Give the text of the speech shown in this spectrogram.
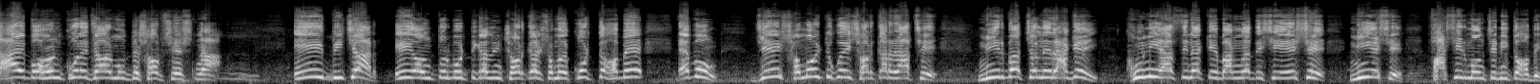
দায় বহন করে যাওয়ার মধ্যে সব শেষ না। এই বিচার এই অন্তর্বর্তীকালীন সরকারের সময় করতে হবে এবং যে সময়টুকু এই সরকারের আছে, নির্বাচনের আগেই খুনি হাসিনাকে বাংলাদেশে এসে, নিয়ে এসে ফাঁসির মঞ্চে নিতে হবে।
